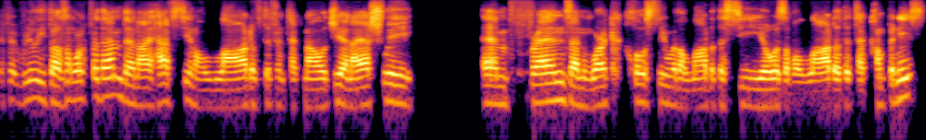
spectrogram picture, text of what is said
if it really doesn't work for them, then I have seen a lot of different technology. And I actually am friends and work closely with a lot of the CEOs of a lot of the tech companies.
